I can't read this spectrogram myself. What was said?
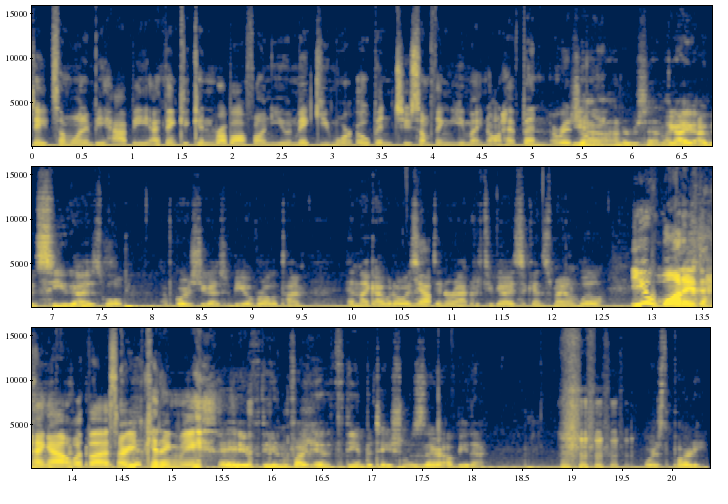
date someone and be happy, I think it can rub off on you and make you more open to something you might not have been originally. Yeah, hundred percent. Like I, I would see you guys. Well, of course, you guys would be over all the time, and like I would always Yep. have to interact with you guys against my own will. You wanted to hang out with us. Are you kidding me? Hey, if the invite, if the invitation was there, I'll be there. Where's the party?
